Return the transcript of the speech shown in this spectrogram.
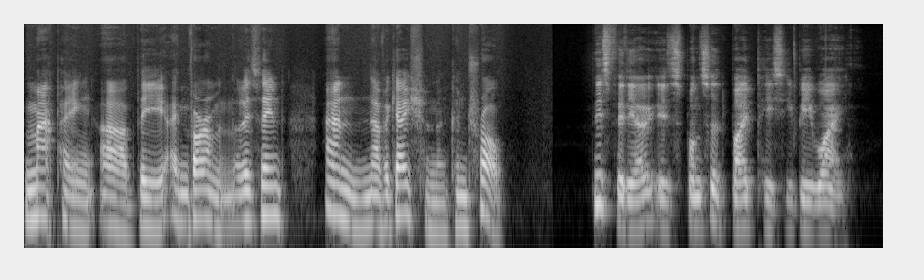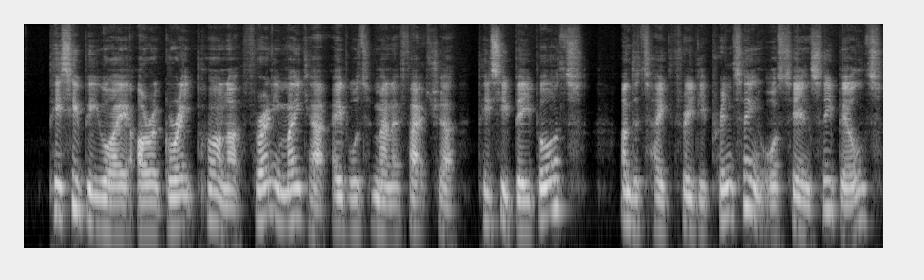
mapping uh, the environment that it's in, and navigation and control. This video is sponsored by PCBWay. PCBWay are a great partner for any maker able to manufacture PCB boards, undertake 3D printing or CNC builds,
